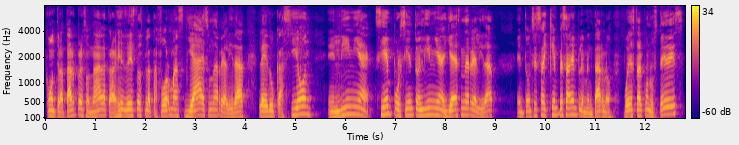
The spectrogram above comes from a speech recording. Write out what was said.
contratar personal a través de estas plataformas ya es una realidad. La educación en línea, 100% en línea, ya es una realidad. Entonces hay que empezar a implementarlo. Voy a estar con ustedes.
